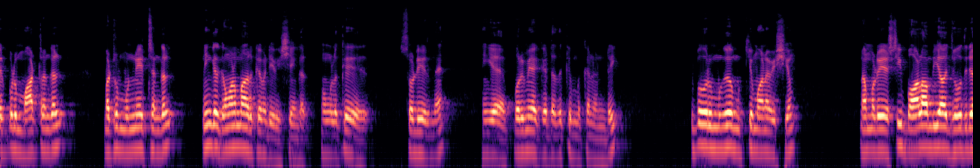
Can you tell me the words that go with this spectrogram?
ஏற்படும் மாற்றங்கள் மற்றும் முன்னேற்றங்கள் நீங்கள் கவனமாக இருக்க வேண்டிய விஷயங்கள் உங்களுக்கு சொல்லியிருந்தேன். நீங்கள் பொறுமையாக கேட்டதுக்கு மிக்க நன்றி. இப்போ ஒரு மிக முக்கியமான விஷயம். நம்முடைய ஸ்ரீ பாலாம்பியா ஜோதிட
